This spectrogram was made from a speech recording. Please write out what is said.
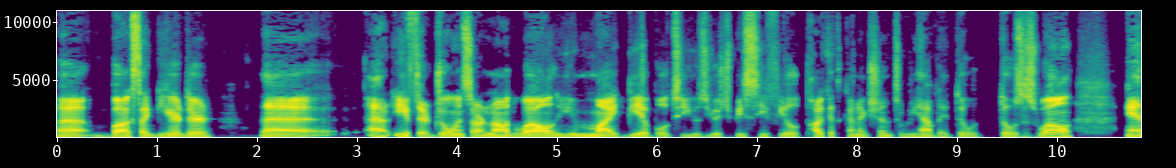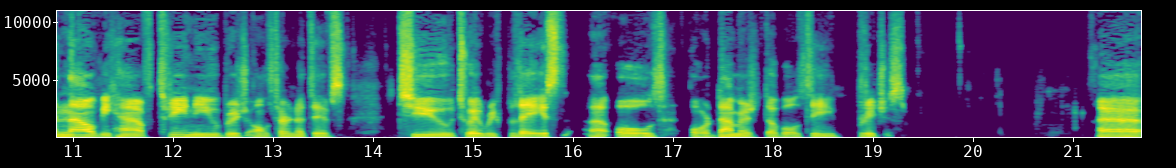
uh, box a girder, uh, and if their joints are not well, you might be able to use UHPC field pocket connection to rehabilitate those as well. And now we have three new bridge alternatives to, to replace uh, old or damaged double T bridges. Uh,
